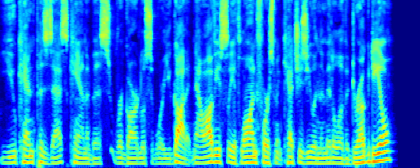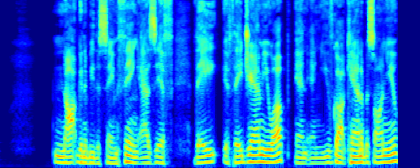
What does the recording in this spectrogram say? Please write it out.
you can possess cannabis regardless of where you got it. Now, obviously, if law enforcement catches you in the middle of a drug deal, not going to be the same thing as if they if they jam you up and and you've got cannabis on you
